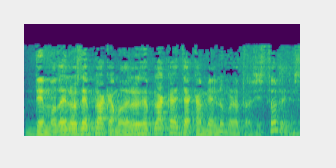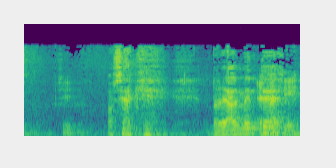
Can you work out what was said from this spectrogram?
de modelos de placa a modelos de placa ya cambia el número de transistores. Sí. O sea que realmente... Es así.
